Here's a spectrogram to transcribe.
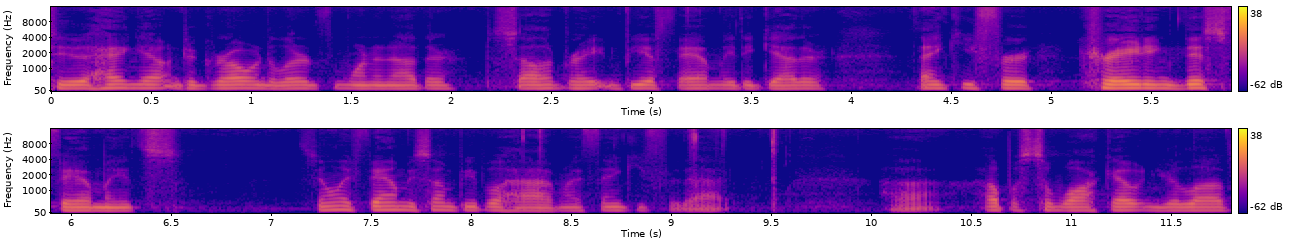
to hang out and to grow and to learn from one another, to celebrate and be a family together. Thank you for creating this family. It's, it's the only family some people have, and I thank you for that. Uh, help us to walk out in your love,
